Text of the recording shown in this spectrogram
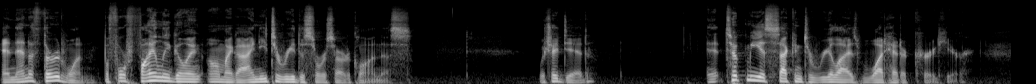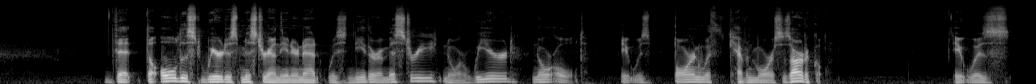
and then a third one before finally going, oh my God, I need to read the source article on this, which I did. And it took me a second to realize what had occurred here that the oldest, weirdest mystery on the internet was neither a mystery, nor weird, nor old. It was born with Kevin Morris's article. It was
